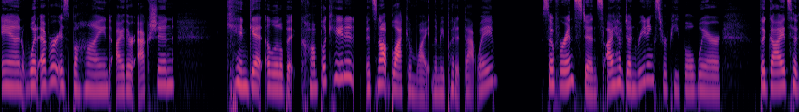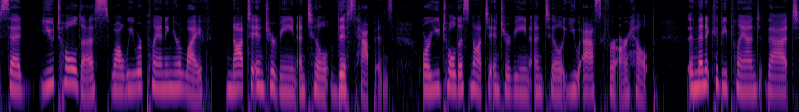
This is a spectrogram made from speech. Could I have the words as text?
And whatever is behind either action can get a little bit complicated. It's not black and white, let me put it that way. So, for instance, I have done readings for people where the guides have said, You told us while we were planning your life not to intervene until this happens or you told us not to intervene until you ask for our help. And then it could be planned that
